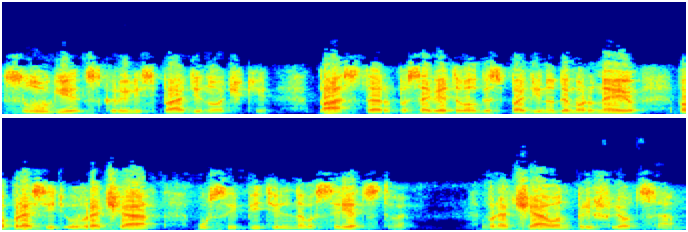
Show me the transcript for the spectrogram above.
Слуги скрылись поодиночке. Пастор посоветовал господину де Мурнею попросить у врача усыпительного средства. Врача он пришлет сам.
